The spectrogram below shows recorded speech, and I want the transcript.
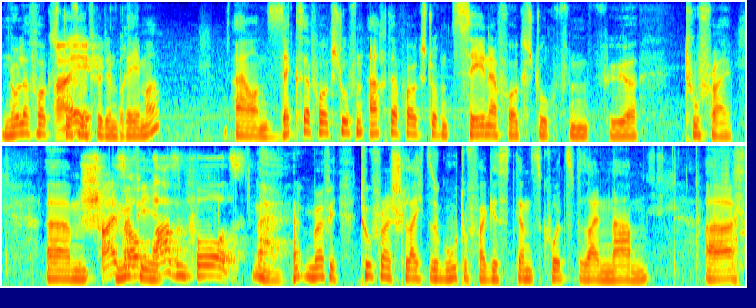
Null Erfolgsstufen Ei. für den Bremer. Äh, und sechs Erfolgsstufen, acht Erfolgsstufen, zehn Erfolgsstufen für Two-Fry. Ähm, Scheiß Murphy, auf Rasenfurz! Murphy, Two-Fry schleicht so gut, du vergisst ganz kurz seinen Namen. Äh,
